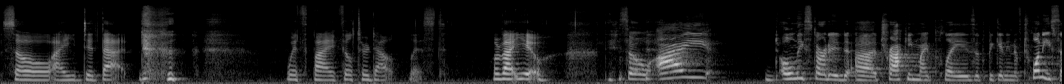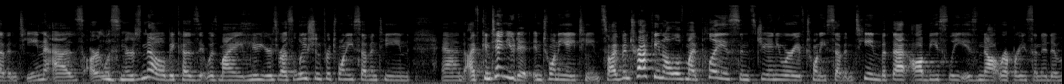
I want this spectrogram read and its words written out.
So I did that. with my filtered out list. What about you? so I only started uh, tracking my plays at the beginning of 2017, as our mm-hmm. listeners know, because it was my New Year's resolution for 2017, and I've continued it in 2018. So I've been tracking all of my plays since January of 2017, but that obviously is not representative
